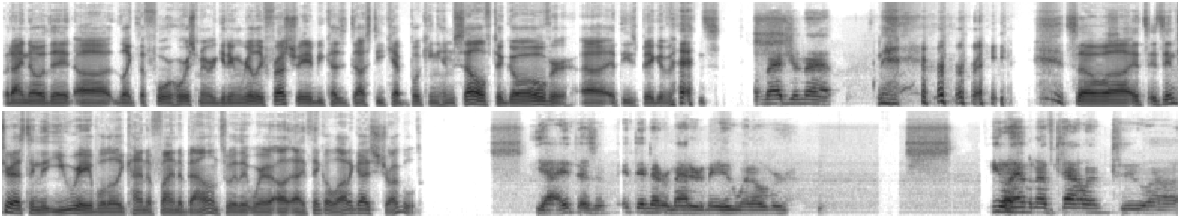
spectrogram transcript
But I know that uh, like the Four Horsemen were getting really frustrated because Dusty kept booking himself to go over uh, at these big events. Imagine that. right. So uh, it's it's interesting that you were able to like kind of find a balance with it, where uh, I think a lot of guys struggled. Yeah, it doesn't. It didn't ever matter to me who went over. You don't have enough talent to uh,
